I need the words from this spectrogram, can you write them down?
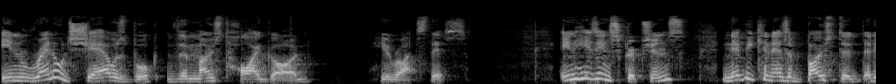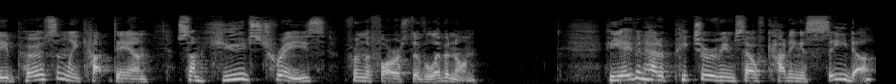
In Renald Showers' book, The Most High God, he writes this. In his inscriptions, Nebuchadnezzar boasted that he had personally cut down some huge trees from the forest of Lebanon. He even had a picture of himself cutting a cedar,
